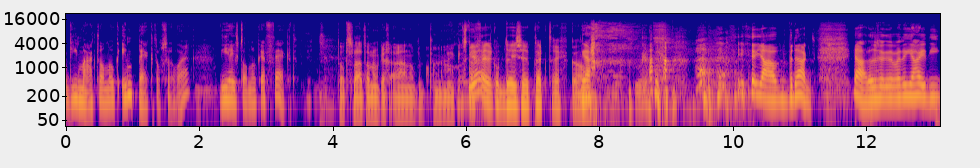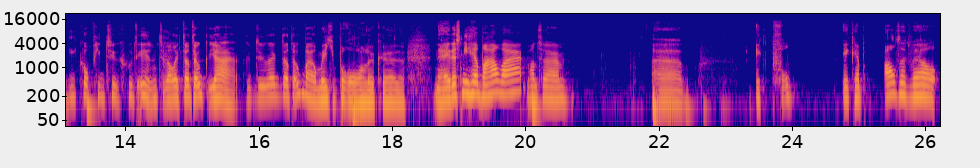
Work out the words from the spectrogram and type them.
die maakt dan ook impact of zo. Hè? Die heeft dan ook effect. Dat slaat dan ook echt aan op het publiek. Je eigenlijk op deze plek terechtgekomen? Ja. ja, bedankt. Ja, dus, ja, die, die kop je natuurlijk goed in. Terwijl ik dat ook, ja, ik dat ook maar een beetje per ongeluk. eh, nee, dat is niet helemaal waar. Want ehm, eh, ik vond, ik heb altijd wel,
